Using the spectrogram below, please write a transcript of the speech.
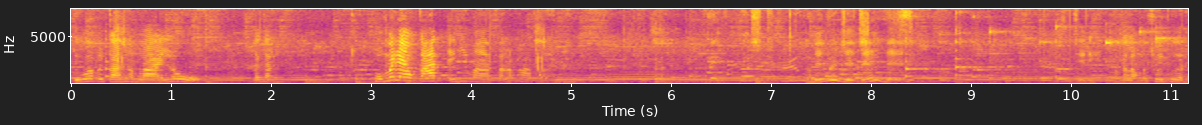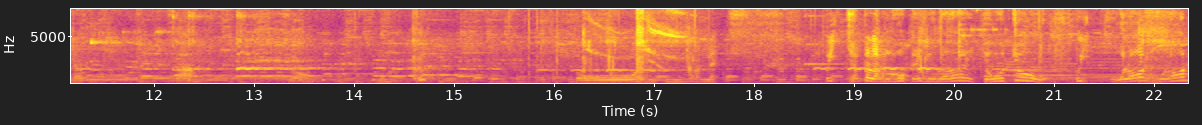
ถือว่าเป็นการทำลายโล่แล้วกัน ผมไม่ได้เอาการ์ดไอ้นี่มาสารภาพนะเลยเดี๋ยวเดี๋ยวเดี๋ยวเจดิมันกำลังมาช่วยเพื่อนนะครับสามสองหนึ่ง ดนอีมันแหละเฮ้ยฉันกำลังรอแกอยู่เลย โจโจ้เฮ้ยหัวร้อนหัวร้อน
